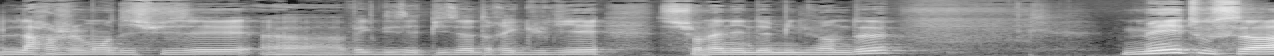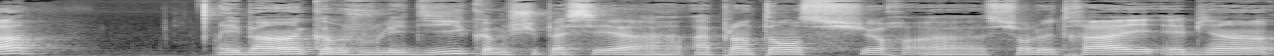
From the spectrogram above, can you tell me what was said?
largement diffusée, avec des épisodes réguliers sur l'année 2022. Mais tout ça, eh ben, comme je vous l'ai dit, comme je suis passé à, plein temps sur, euh, sur le trail, eh bien,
